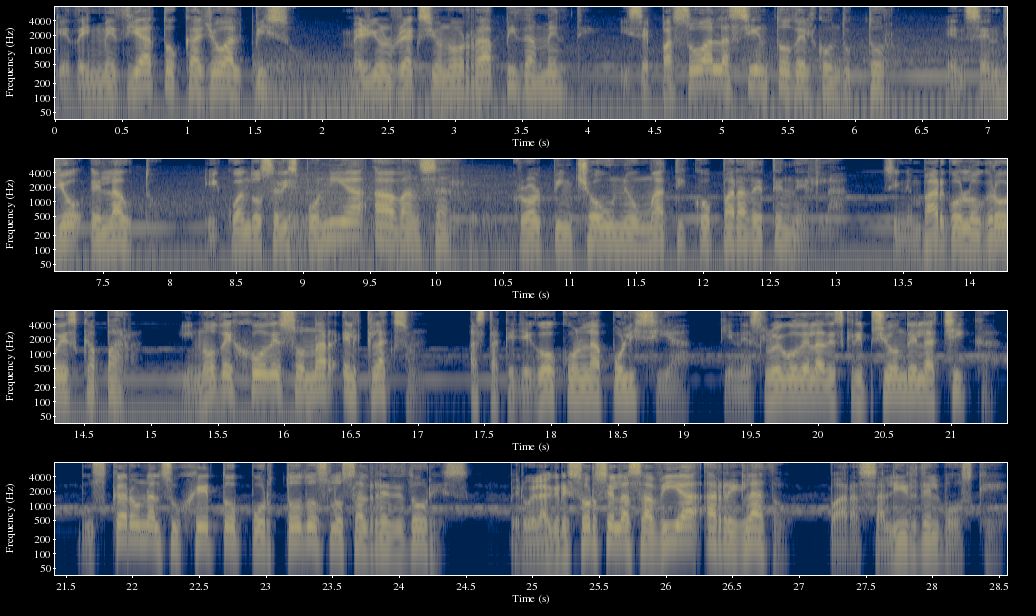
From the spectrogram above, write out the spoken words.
que de inmediato cayó al piso. Marion reaccionó rápidamente y se pasó al asiento del conductor, encendió el auto y cuando se disponía a avanzar, Kroll pinchó un neumático para detenerla. Sin embargo, logró escapar y no dejó de sonar el claxon hasta que llegó con la policía, quienes luego de la descripción de la chica buscaron al sujeto por todos los alrededores, pero el agresor se las había arreglado para salir del bosque.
